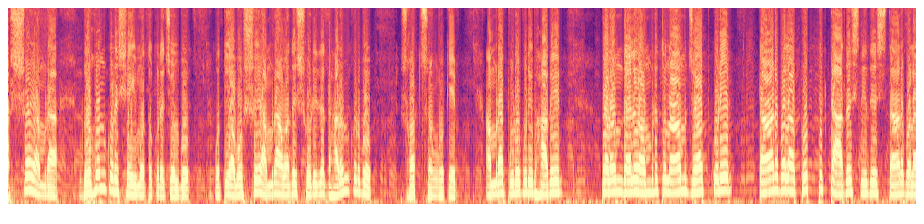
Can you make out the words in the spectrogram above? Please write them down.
আশ্রয় আমরা গ্রহণ করে সেই মতো করে চলব। অতি অবশ্যই আমরা আমাদের শরীরে ধারণ করব সৎসঙ্গকে। আমরা পুরোপুরিভাবে পরম দয়ালের অমৃত নাম জপ করে তাঁর বলা প্রত্যেকটা আদেশ নির্দেশ, তাঁর বলা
